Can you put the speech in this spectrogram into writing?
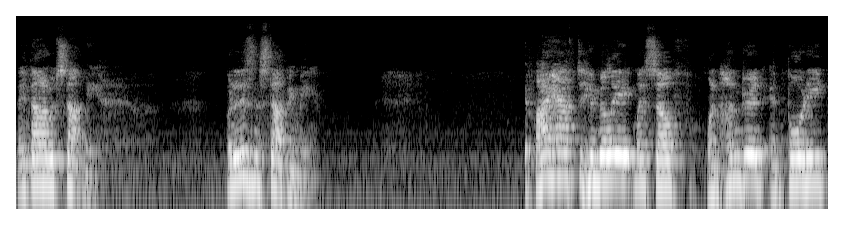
They thought it would stop me. But it isn't stopping me. If I have to humiliate myself 140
